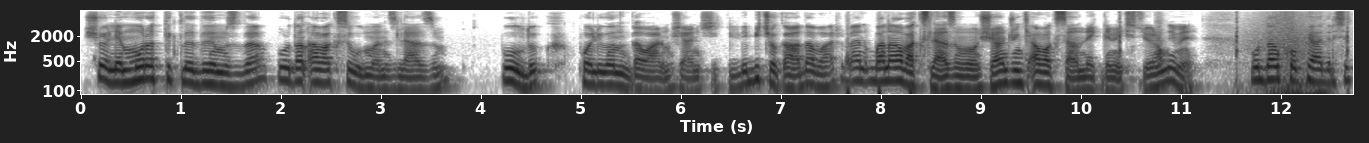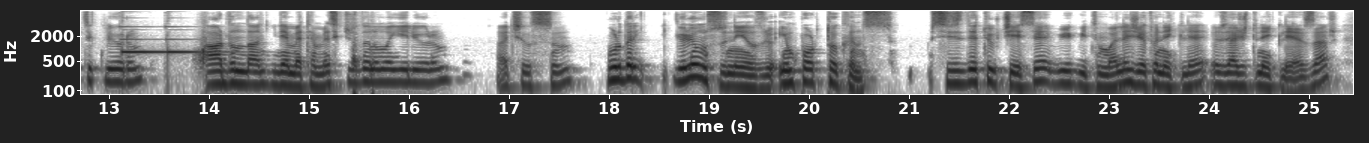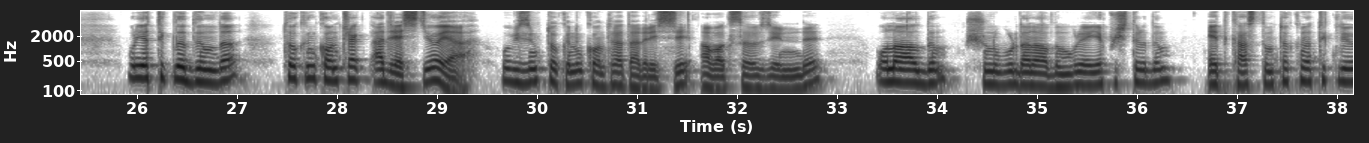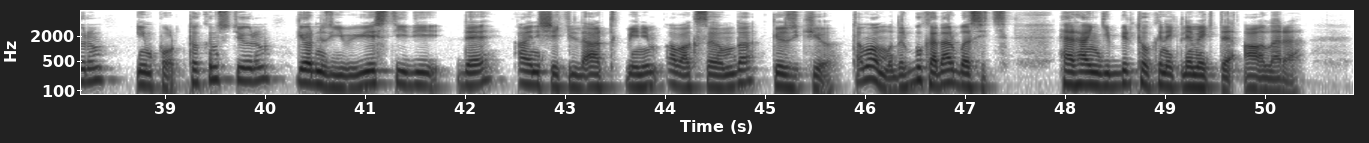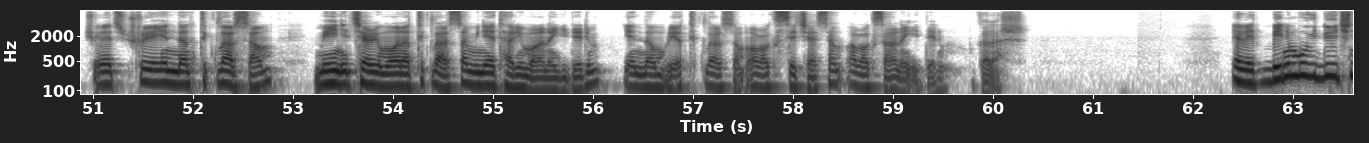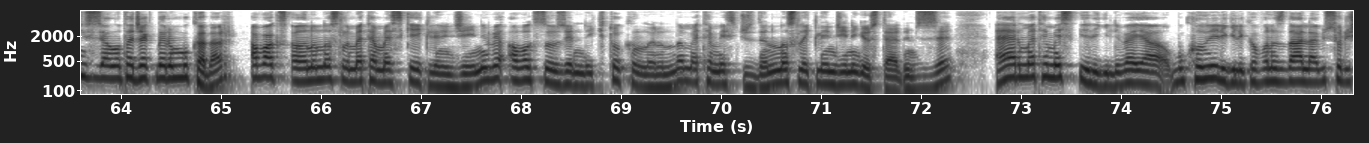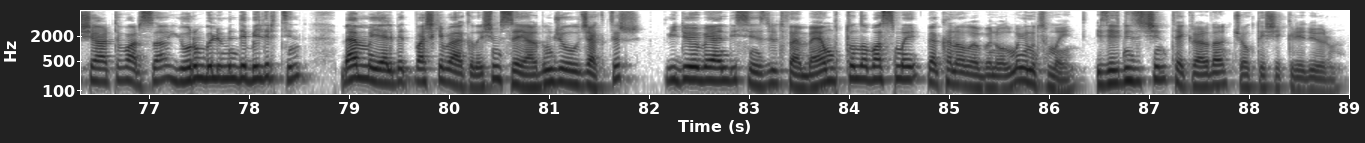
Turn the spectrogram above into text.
Şöyle mora tıkladığımızda buradan AVAX'ı bulmanız lazım. Bulduk. Polygon da varmış aynı şekilde. Birçok ağda var. Ben bana AVAX lazım o şu an. Çünkü AVAX ağını eklemek istiyorum değil mi? Buradan kopya adresi tıklıyorum. Ardından yine MetaMask cüzdanıma geliyorum. Açılsın. Burada görüyor musunuz ne yazıyor? Import tokens. Sizde Türkçe ise büyük bir ihtimalle jeton ekle, özel jeton ekle yazar. Buraya tıkladığımda token contract address diyor ya. Bu bizim token'ın kontrat adresi AVAX üzerinde. Onu aldım. Şunu buradan aldım. Buraya yapıştırdım. Add custom token'a tıklıyorum. Import tokens diyorum. Gördüğünüz gibi USDD aynı şekilde artık benim AVAX ağımda gözüküyor. Tamam mıdır? Bu kadar basit. Herhangi bir token eklemekte ağlara. Şöyle şuraya yeniden tıklarsam main Ethereum ağına tıklarsam yine Ethereum ağına giderim. Yeniden buraya tıklarsam AVAX seçersem AVAX ağına giderim. Bu kadar. Evet benim bu video için size anlatacaklarım bu kadar. AVAX ağının nasıl Metamask'e ekleneceğini ve AVAX üzerindeki tokenların da Metamask cüzdanı nasıl ekleneceğini gösterdim size. Eğer Metamask ile ilgili veya bu konuyla ilgili kafanızda hala bir soru işareti varsa yorum bölümünde belirtin. Ben ve elbet başka bir arkadaşım size yardımcı olacaktır. Videoyu beğendiyseniz lütfen beğen butonuna basmayı ve kanala abone olmayı unutmayın. İzlediğiniz için tekrardan çok teşekkür ediyorum.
